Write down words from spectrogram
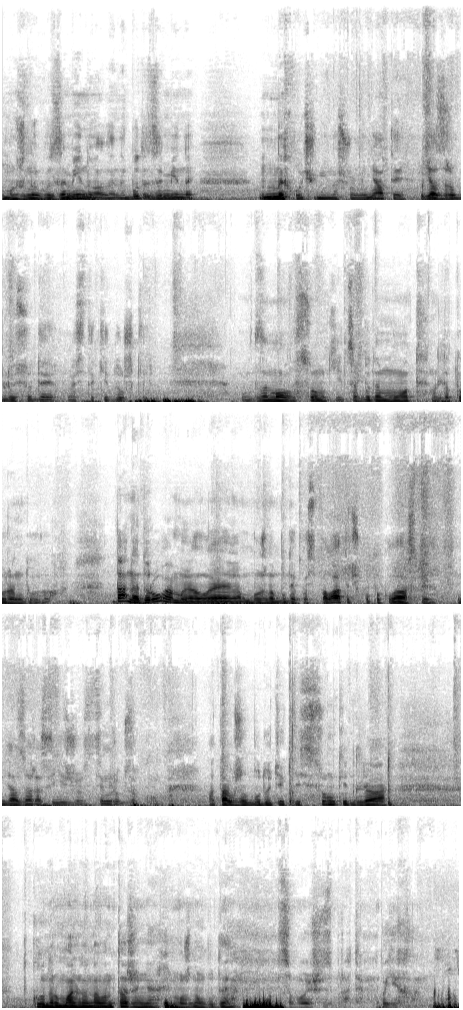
можливо, заміну, але не буде заміни. Не хочу ні на що міняти. Я зроблю сюди ось такі дужки. Замовив сумки, і це буде мод для турендуру. Да, не дорогами, але можна буде якусь палаточку покласти. Я зараз їжджу з цим рюкзаком. А так вже будуть якісь сумки для такого нормального навантаження, і можна буде з собою щось брати. Поїхали.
